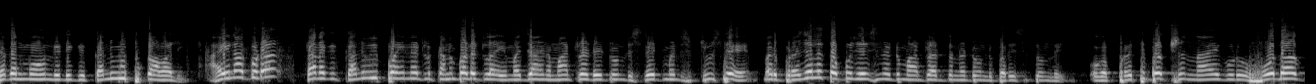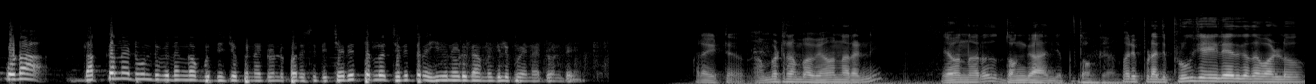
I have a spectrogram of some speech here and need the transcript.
జగన్మోహన్ రెడ్డికి కనువిప్పు కావాలి. అయినా కూడా తనకి కనువిప్పు అయినట్లు కనపడట్లా ఈ మధ్య ఆయన మాట్లాడేటువంటి స్టేట్మెంట్స్ చూస్తే మరి ప్రజలు తప్పు చేసినట్టు మాట్లాడుతున్నటువంటి పరిస్థితి ఉంది. ఒక ప్రతిపక్ష నాయకుడు హోదా కూడా దక్కనటువంటి విధంగా బుద్ధి చెప్పినటువంటి పరిస్థితి చరిత్రలో చరిత్రహీనుడిగా మిగిలిపోయినటువంటి. రైట్. అంబటి రాంబాబు ఏమన్నారండి? ఏమన్నారు? దొంగ అని చెప్పి దొంగ మరి ఇప్పుడు అది ప్రూవ్ చేయలేదు కదా వాళ్ళు?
